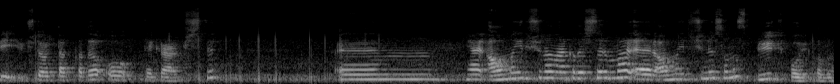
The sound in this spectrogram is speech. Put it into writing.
Bir 3-4 dakikada o tekrar pişti. Ee, yani almayı düşünen arkadaşlarım var. Eğer almayı düşünüyorsanız büyük boy alın.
